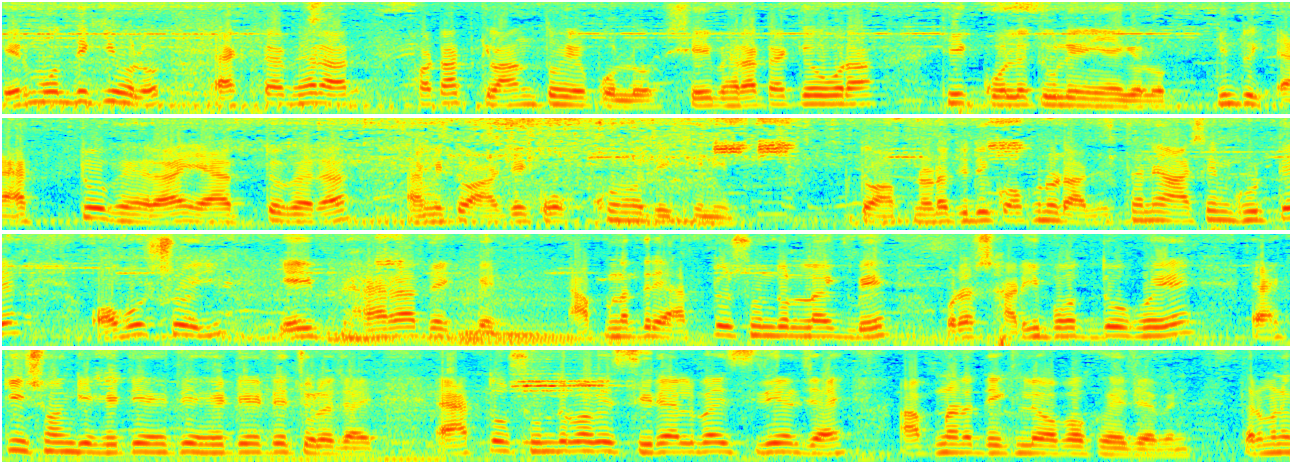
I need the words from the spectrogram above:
এর মধ্যে কি হলো, একটা ভেড়ার হঠাৎ ক্লান্ত হয়ে পড়ল। সেই ভেড়াটাকে ওরা ঠিক কোলে তুলে নিয়ে গেল। কিন্তু এত ভেড়া এত ভেড়া, আমি তো আগে কখনো দেখিনি। তো আপনারা যদি কখনো রাজস্থানে আসেন ঘুরতে, অবশ্যই এই ভেড়া দেখবেন। আপনাদের এত সুন্দর লাগবে, ওরা সারিবদ্ধ হয়ে একই সঙ্গে হেঁটে হেঁটে হেঁটে হেঁটে চলে যায়। এত সুন্দরভাবে সিরিয়াল বাই সিরিয়াল যায়, আপনারা দেখলে অবাক হয়ে যাবেন। তার মানে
